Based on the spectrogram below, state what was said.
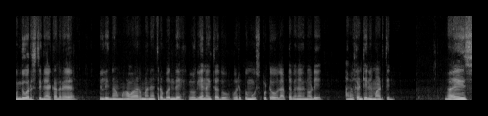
ಮುಂದುವರಿಸ್ತೀನಿ. ಯಾಕಂದರೆ ಇಲ್ಲಿ ನಮ್ಮ ಮಾವಾರ ಮನೆ ಹತ್ರ ಬಂದೆ. ಇವಾಗ ಏನಾಯ್ತು ಅದು ವರ್ಕ್ ಮುಗಿಸ್ಬಿಟ್ಟು ಲ್ಯಾಪ್ಟಾಪ್ ಏನಾಗ ನೋಡಿ, ಆಮೇಲೆ ಕಂಟಿನ್ಯೂ ಮಾಡ್ತೀನಿ. ಗೈಸ್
